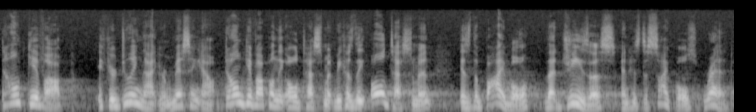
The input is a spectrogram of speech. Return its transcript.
don't give up. If you're doing that, you're missing out. Don't give up on the Old Testament because the Old Testament is the Bible that Jesus and his disciples read.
